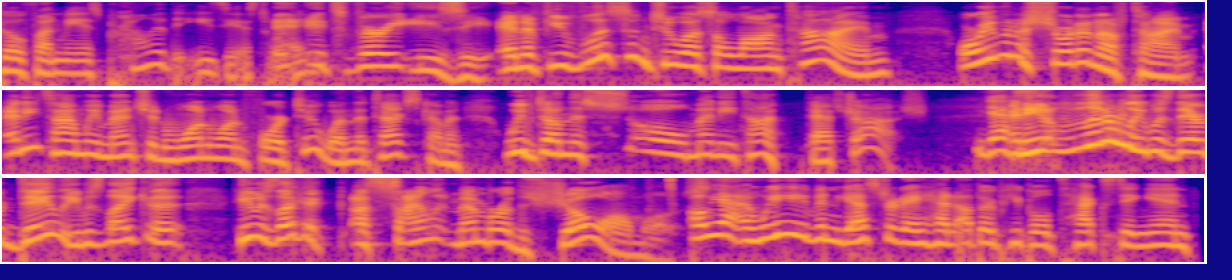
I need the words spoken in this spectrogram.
GoFundMe is probably the easiest way. It's very easy. And if you've listened to us a long time, or even a short enough time, anytime we mention 1142 when the text come in, we've done this so many times. That's Josh. Yes. And he literally was there daily. He was like a he was like a, a silent member of the show almost. Oh yeah, and we even yesterday had other people texting in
